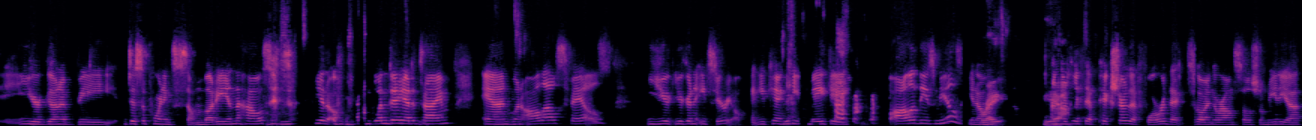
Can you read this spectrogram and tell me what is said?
you're gonna be disappointing somebody in the house. It's mm-hmm. you know one day at a time, and mm-hmm. when all else fails, you, you're gonna eat cereal. You can't keep making all of these meals, you know. Right. Yeah. And there's like that picture, that forward that's going around social media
